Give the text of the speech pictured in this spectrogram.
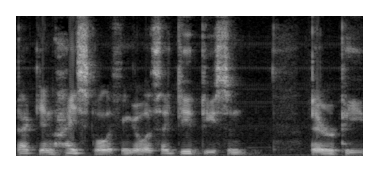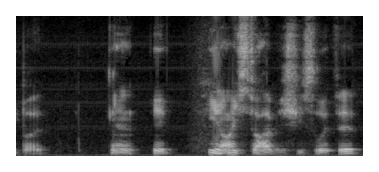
back in high school, I think it was, I did do some therapy, but and it you know I still have issues with it.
